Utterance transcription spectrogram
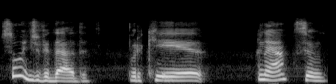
sou endividada, porque né, se eu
